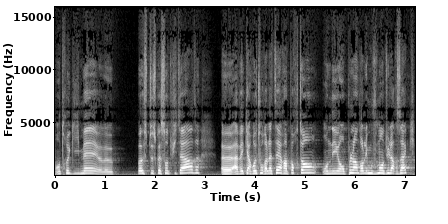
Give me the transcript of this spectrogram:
entre guillemets, post-68 hard, euh, avec un retour à la terre important. On est en plein dans les mouvements du Larzac.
